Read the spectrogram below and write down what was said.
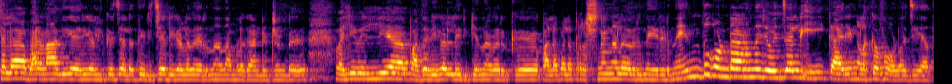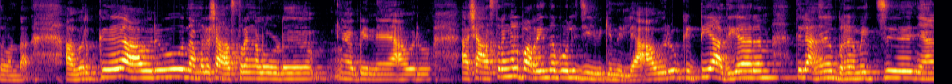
ചില ഭരണാധികാരികൾക്ക് ചില തിരിച്ചടികൾ വരുന്നത് നമ്മൾ കണ്ടിട്ടുണ്ട്. വലിയ വലിയ പദവികളിലിരിക്കുന്നവർക്ക് പല പല പ്രശ്നങ്ങൾ അവർ നേരിടുന്നത്. എന്തുകൊണ്ടാണെന്ന് ചോദിച്ചാൽ ഈ കാര്യങ്ങളൊക്കെ ഫോളോ ചെയ്യാത്തതുകൊണ്ടാണ് അവർക്ക് ആ ഒരു നമ്മുടെ ശാസ്ത്രങ്ങളോട് പിന്നെ ആ ഒരു ആ ശാസ്ത്രങ്ങൾ പറയുന്ന പോലെ ജീവിക്കുന്നില്ല. ആ ഒരു കിട്ടിയ അധികാരത്തിൽ അങ്ങനെ ഭ്രമിച്ച് ഞാൻ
